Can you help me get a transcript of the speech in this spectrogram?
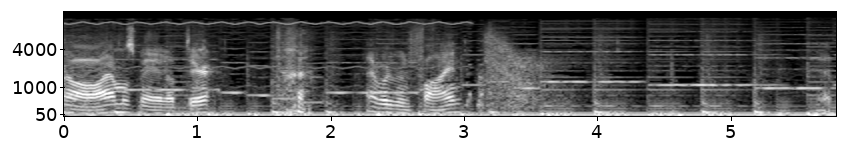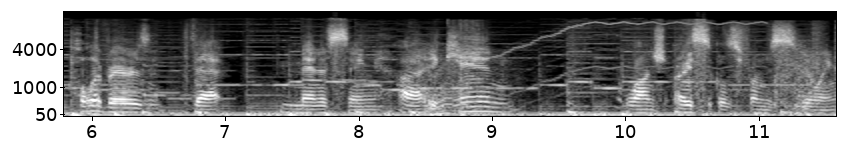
Oh, I almost made it up there. that would've been fine. Yeah, polar bear isn't that menacing. Uh, it can launch icicles from the ceiling.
